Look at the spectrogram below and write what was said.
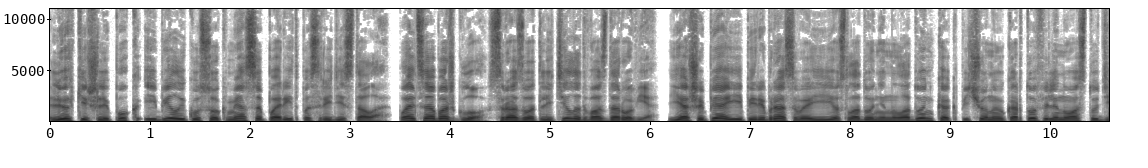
Легкий шлепок и белый кусок мяса парит посреди стола. Пальцы обожгло, сразу отлетело два здоровья. Я, шипя и перебрасывая ее с ладони на ладонь, как печеную картофелину, остудил.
